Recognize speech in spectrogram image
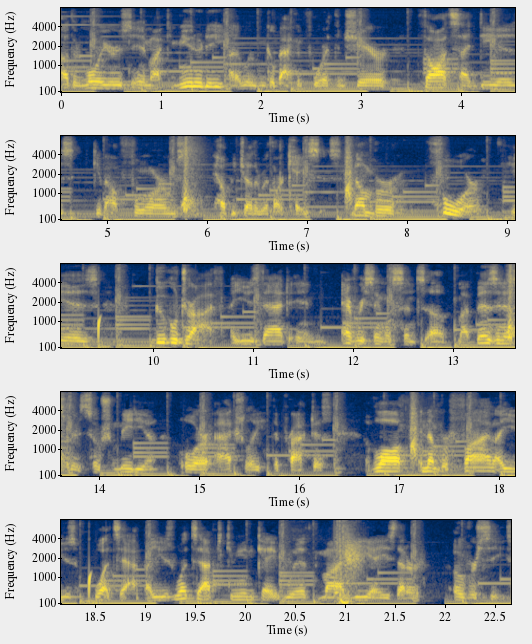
other lawyers in my community uh, we can go back and forth and share thoughts, ideas, give out forms, help each other with our cases. Number four is Google Drive. I use that in every single sense of my business, whether it's social media or actually the practice of law. And number five, I use WhatsApp. I use WhatsApp to communicate with my VAs that are overseas.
